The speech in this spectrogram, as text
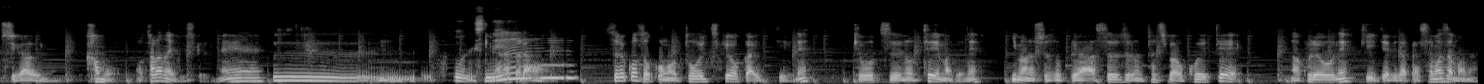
違うのかもわからないですけどね。うん、そうですね。だから、それこそこの統一教会っていうね、共通のテーマでね、今の所属やそれぞれの立場を超えて、まあ、これをね聞いてるだからさまざまな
